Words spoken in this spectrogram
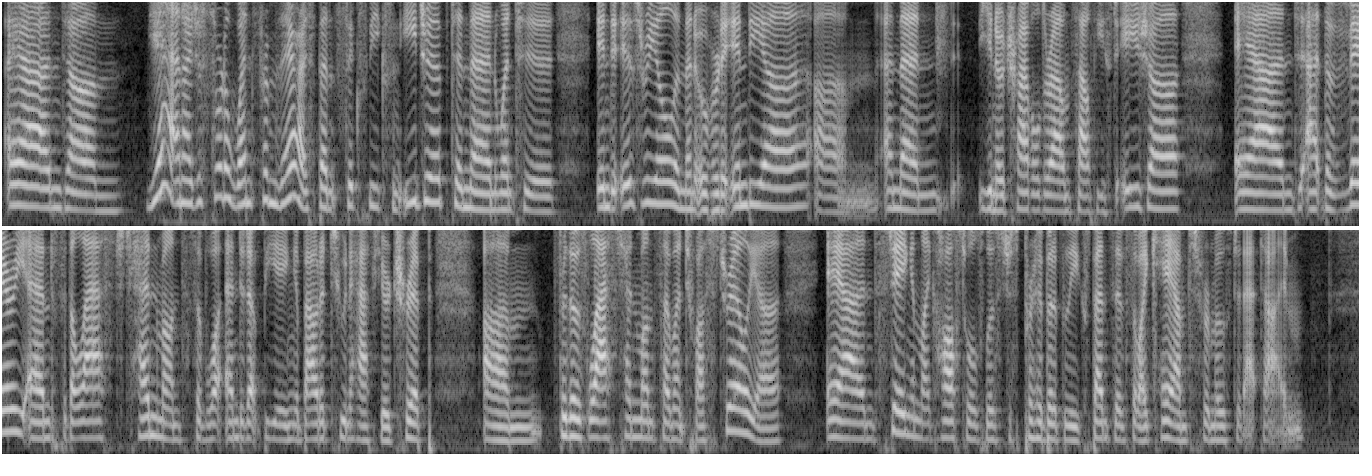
and um, yeah, and I just sort of went from there. I spent six weeks in Egypt and then went to into Israel and then over to India um, and then you know traveled around Southeast Asia. And at the very end, for the last 10 months of what ended up being about a two and a half year trip, um, for those last 10 months, I went to Australia and staying in like hostels was just prohibitively expensive. So I camped for most of that time.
